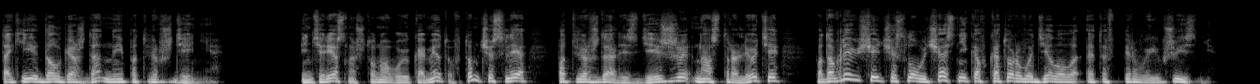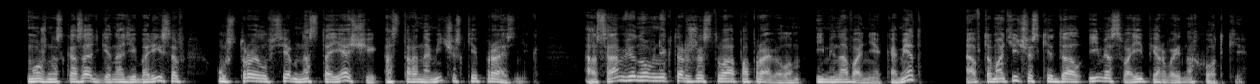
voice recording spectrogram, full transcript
такие долгожданные подтверждения. Интересно, что новую комету в том числе подтверждали здесь же, на астролете, подавляющее число участников которого делало это впервые в жизни. Можно сказать, Геннадий Борисов устроил всем настоящий астрономический праздник, а сам виновник торжества по правилам именования комет автоматически дал имя своей первой находки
